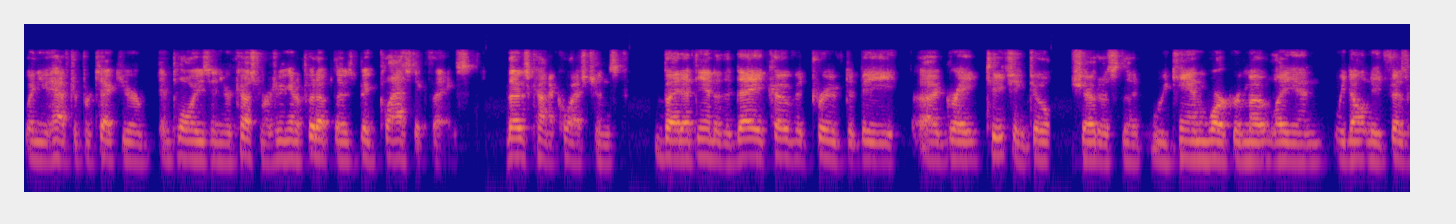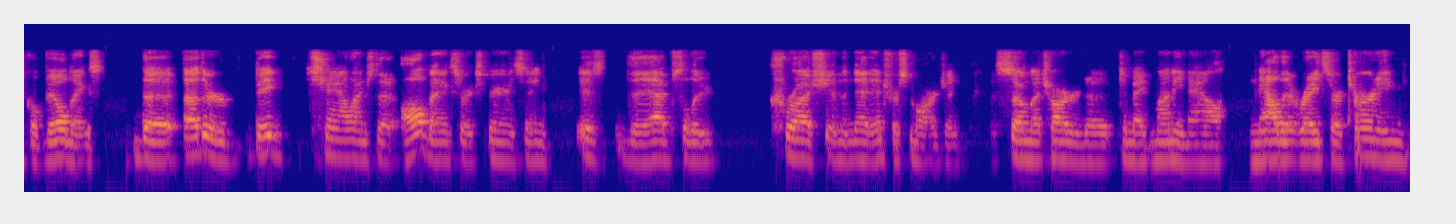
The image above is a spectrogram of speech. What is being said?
when you have to protect your employees and your customers? Are you going to put up those big plastic things? Those kind of questions. But at the end of the day, COVID proved to be a great teaching tool. Showed us that we can work remotely and we don't need physical buildings. The other big challenge that all banks are experiencing is the absolute crush in the net interest margin. It's so much harder to, to make money now. Now that rates are turning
